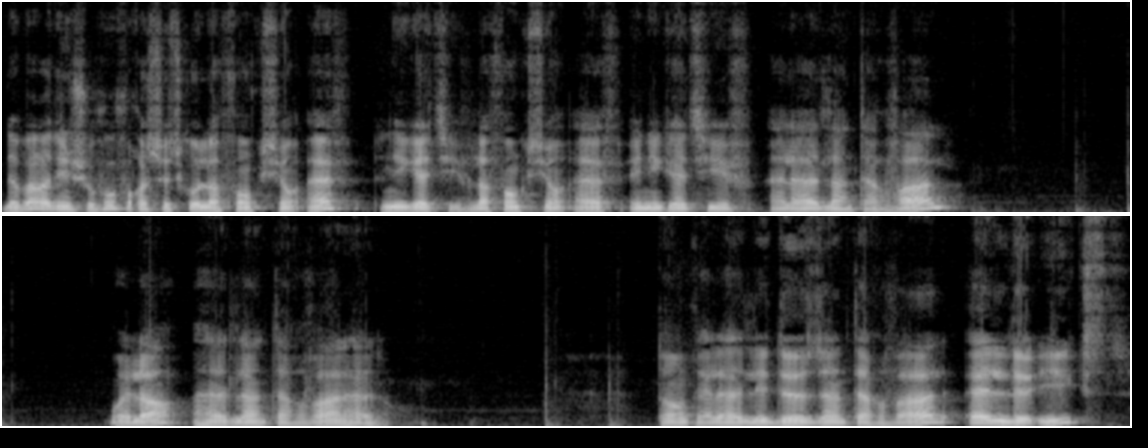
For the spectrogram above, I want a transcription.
دابا غادي نشوفو فوقاش تكون لا فونكسيون اف نيجاتيف لا فونكسيون اف اي نيجاتيف على هاد الانترفال وعلى هاد الانترفال هادو دونك على هاد لي دو انترفال ال دو اكس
